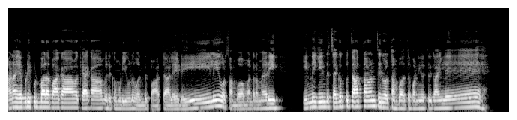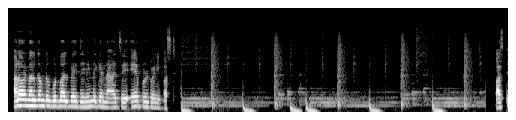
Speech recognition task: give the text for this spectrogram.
ஆனால் எப்படி ஃபுட்பாலை பார்க்காம கேட்காம இருக்க முடியும்னு வந்து பார்த்தாலே டெய்லி ஒரு சம்பவம் பண்ணுற மாதிரி. இன்னைக்கு இந்த சிகப்பு தாத்தான்னு ஒரு சம்பவத்தை பண்ணி வச்சிருக்காங்களே. Hello and welcome to football பேச்சு இன்னைக்கு என்ன ஆச்சு? ஏப்ரல் டுவெண்ட்டி ஃபர்ஸ்ட் ஃபர்ஸ்ட்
